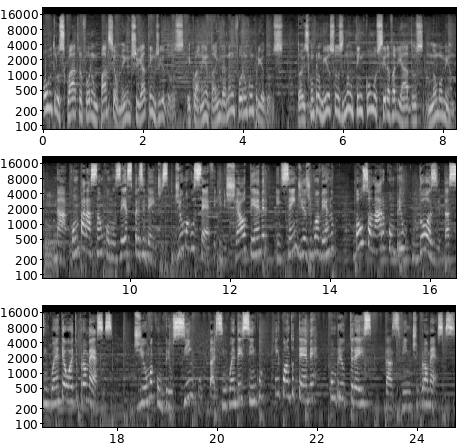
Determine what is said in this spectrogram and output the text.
Outros quatro foram parcialmente atendidos e 40 ainda não foram cumpridos. Dois compromissos não têm como ser avaliados no momento. Na comparação com os ex-presidentes Dilma Rousseff e Michel Temer, em 100 dias de governo, Bolsonaro cumpriu 12 das 58 promessas. Dilma cumpriu 5 das 55, enquanto Temer cumpriu 3 das 20 promessas.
